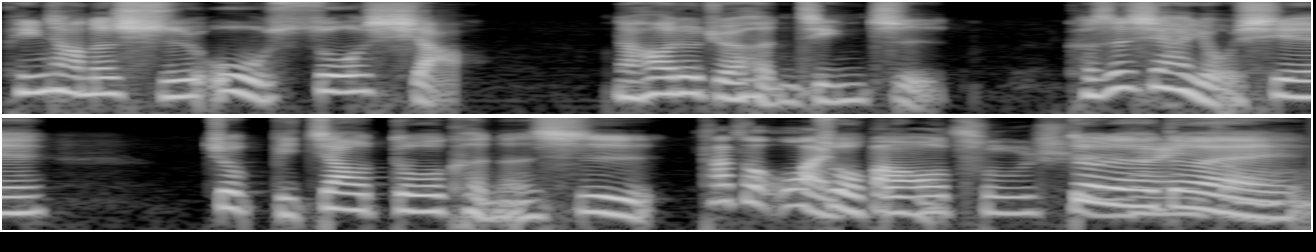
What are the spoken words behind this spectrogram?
平常的食物缩小，然后就觉得很精致。可是现在有些就比较多，可能是它做外包出去，对对对，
